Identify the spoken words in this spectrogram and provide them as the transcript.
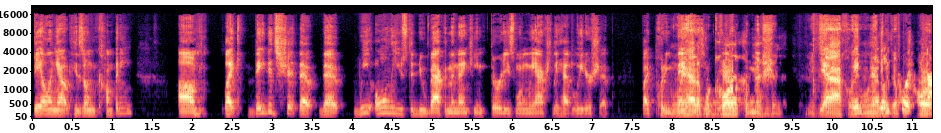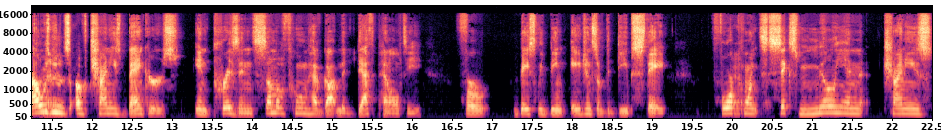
bailing out his own company. Um, like they did shit that that we only used to do back in the 1930s when we actually had leadership by putting. We had a Pecora commission. Exactly. Yeah, they, they like put thousands of Chinese bankers in prison, some of whom have gotten the death penalty for basically being agents of the deep state. 4.6 million Chinese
